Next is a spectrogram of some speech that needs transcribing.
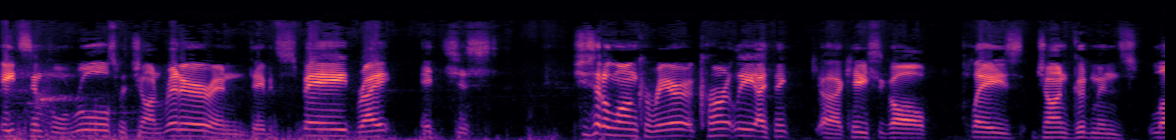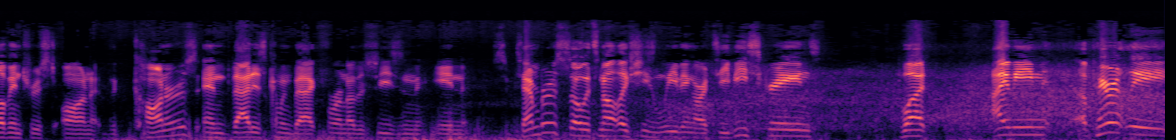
Eight Simple Rules with John Ritter and David Spade, right? It just she's had a long career. Currently, I think uh, Katey Sagal plays John Goodman's love interest on The Connors, and that is coming back for another season in September. So it's not like she's leaving our TV screens. But I mean, apparently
